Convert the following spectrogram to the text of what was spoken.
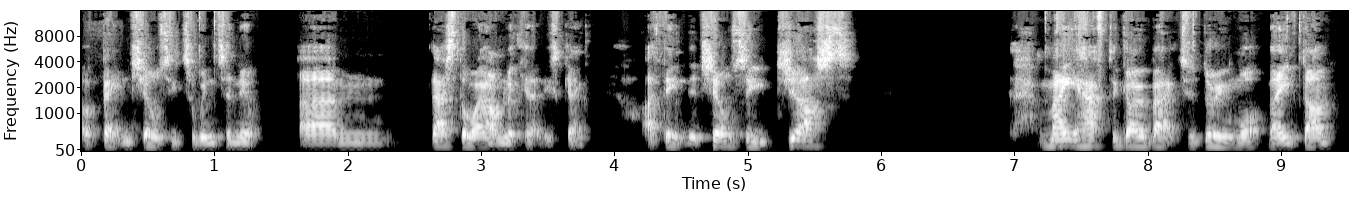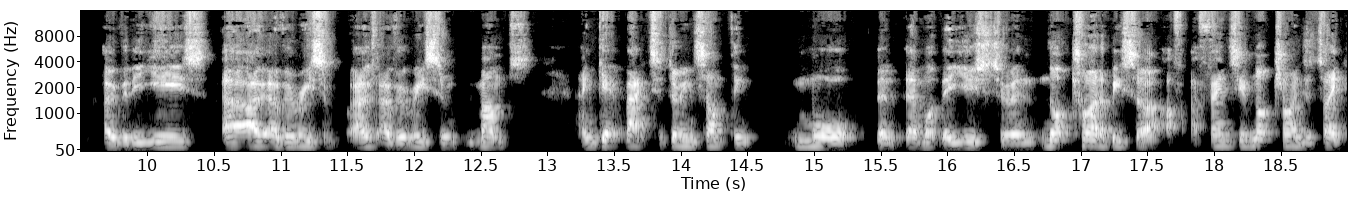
of betting Chelsea to win to nil. Um, that's the way I'm looking at this game. I think that Chelsea just may have to go back to doing what they've done over the years, uh, over recent over recent months, and get back to doing something more than, than, what they're used to, and not trying to be so offensive, not trying to say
